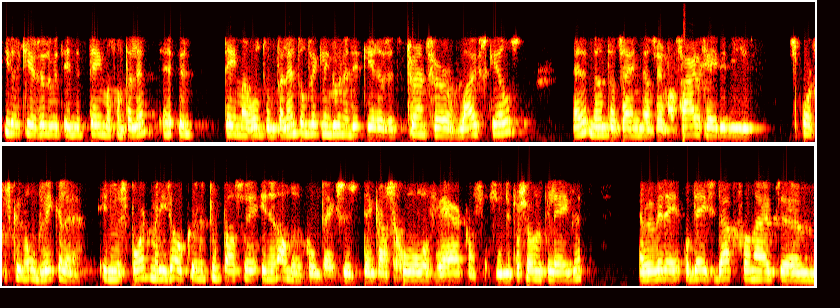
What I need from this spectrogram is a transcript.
iedere keer zullen we het in het thema van talent, een thema rondom talentontwikkeling doen. En dit keer is het transfer of life skills. Dan- dat zijn dan zeg maar vaardigheden die sporters kunnen ontwikkelen in hun sport, maar die ze ook kunnen toepassen in een andere context. Dus denk aan school of werk of, in het persoonlijke leven. En we willen op deze dag vanuit ehm,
